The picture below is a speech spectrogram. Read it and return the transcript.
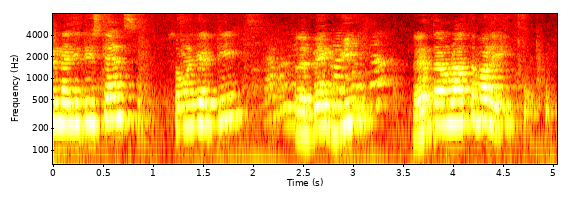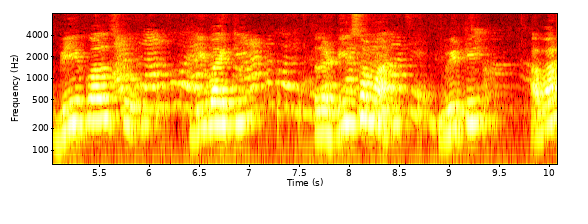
ইংরাজি ডিস্টেন্স সময় যে টি তাহলে বেগ ভি এখানে আমরা আসতে পারি V equals to D by T তাহলে ডি সমান ভিটি আবার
